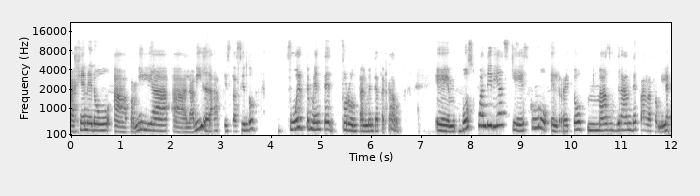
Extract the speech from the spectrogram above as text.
a género, a familia, a la vida, está siendo fuertemente, frontalmente atacado. Eh, ¿Vos cuál dirías que es como el reto más grande para la familia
